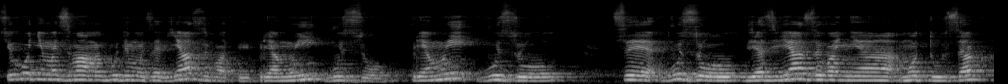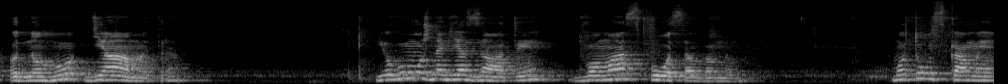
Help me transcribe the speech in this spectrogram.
Сьогодні ми з вами будемо зав'язувати прямий вузол. Прямий вузол це вузол для зв'язування мотузок одного діаметра. Його можна в'язати двома способами. Мотузками,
